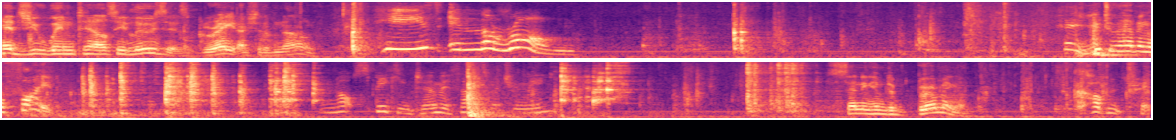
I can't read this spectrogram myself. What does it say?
Heads you win, tails he loses. Great, I should have known. He's in the wrong. Hey, you two having a fight? I'm not speaking to him, if that's what you mean. Sending him to Birmingham. Coventry.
